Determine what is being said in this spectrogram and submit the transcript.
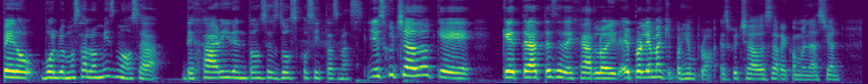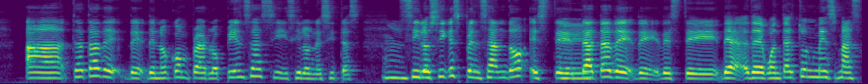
pero volvemos a lo mismo, o sea, dejar ir entonces dos cositas más. Yo he escuchado que, que trates de dejarlo ir. El problema aquí, por ejemplo, he escuchado esa recomendación Ah, trata de, de, no comprarlo, piensa si, si lo necesitas. Mm. Si lo sigues pensando, este, trata de, de, este, de, aguantarte un mes más.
